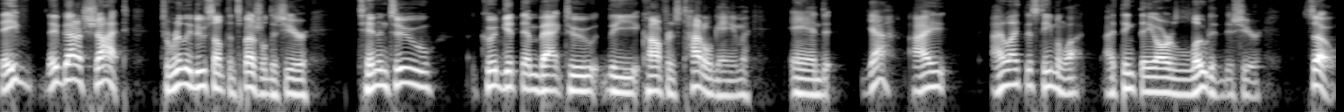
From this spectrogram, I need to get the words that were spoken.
They've they've got a shot to really do something special this year. Ten and two could get them back to the conference title game. And yeah, I I like this team a lot. I think they are loaded this year. So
